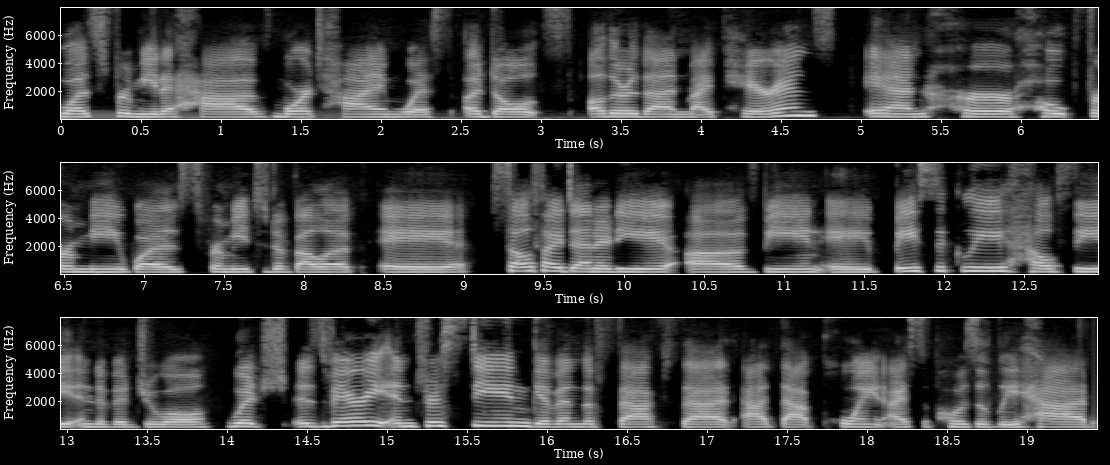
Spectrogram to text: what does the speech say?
was for me to have more time with adults other than my parents. And her hope for me was for me to develop a self identity of being a basically healthy individual, which is very interesting given the fact that at that point I supposedly had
